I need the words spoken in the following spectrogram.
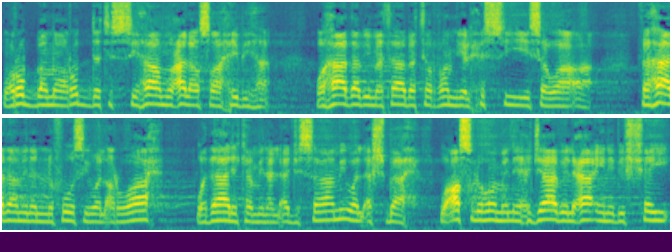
وربما ردت السهام على صاحبها. وهذا بمثابة الرمي الحسي سواء. فهذا من النفوس والأرواح وذلك من الأجسام والأشباح. وأصله من إعجاب العائن بالشيء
